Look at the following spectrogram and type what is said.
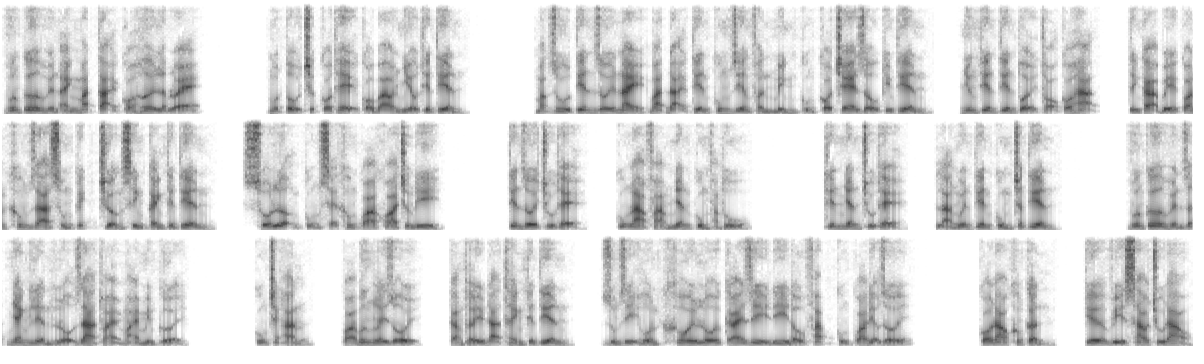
Vương cơ huyền ánh mắt tại có hơi lấp lóe. Một tổ chức có thể có bao nhiêu thiên tiên? Mặc dù tiên giới này bát đại tiên cung riêng phần mình cũng có che giấu kim tiên, nhưng thiên tiên tuổi thọ có hạn, tính cả bế quan không ra xung kích trường sinh cảnh tiên tiên, số lượng cũng sẽ không quá khoa trương đi. Tiên giới chủ thể cũng là phạm nhân cùng phạm thú. Thiên nhân chủ thể là nguyên tiên cùng chân tiên vương cơ huyền rất nhanh liền lộ ra thoải mái mỉm cười. Cũng trách hắn, quá bưng lấy rồi, cảm thấy đã thành thiên tiên, dùng dị hồn khôi lỗi cái gì đi đấu pháp cũng quá điệu giới. Có đao không cần, kia vì sao chú đao?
